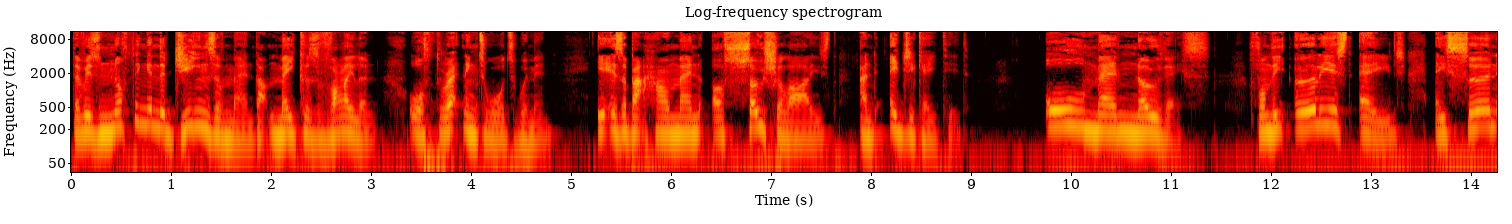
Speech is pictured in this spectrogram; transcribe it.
There is nothing in the genes of men that make us violent or threatening towards women. It is about how men are socialized and educated. All men know this. From the earliest age, a certain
